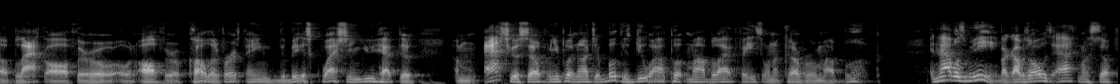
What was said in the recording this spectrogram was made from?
a black author, or, or, an author of color. The first thing, the biggest question you have to um, ask yourself when you're putting out your book is, do I put my black face on the cover of my book? And that was me. Like I was always asking myself,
